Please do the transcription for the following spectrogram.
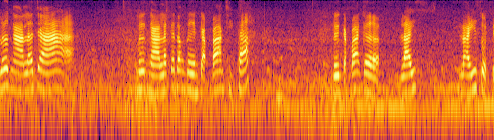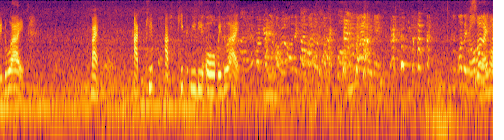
เลิกงานแล้วจ้า เลิกงานแล้วก็ต้องเดินกลับบ้านสิคะ เดินกลับบ้านก็ ไลฟ์ไลฟ์สดไปด้วยไปอัดคลิปอัดคลิปวิดีโอไปด้วยสวยไหม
